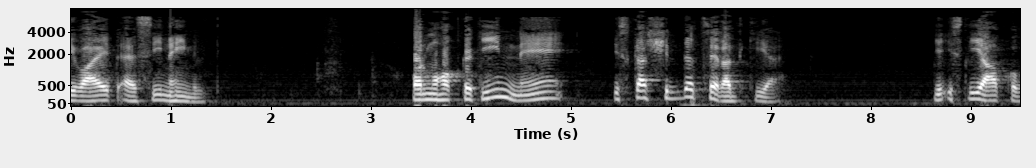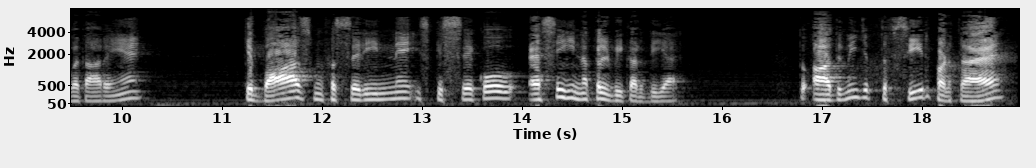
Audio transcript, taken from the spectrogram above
روایت ایسی نہیں ملتی۔ اور محققین نے اس کا شدت سے رد کیا ہے۔ یہ اس لیے آپ کو بتا رہے ہیں کہ بعض مفسرین نے اس قصے کو ایسے ہی نقل بھی کر دیا ہے۔ تو آدمی جب تفسیر پڑھتا ہے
